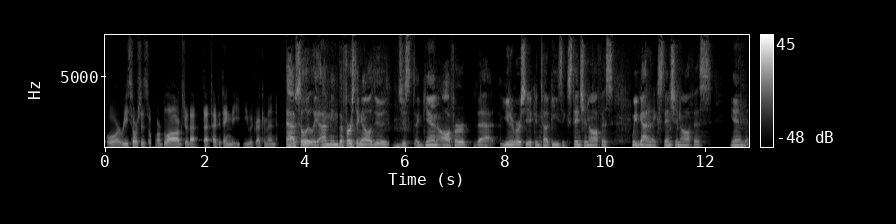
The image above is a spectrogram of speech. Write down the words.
or resources or blogs or that that type of thing that you would recommend absolutely i mean the first thing i will do is just again offer that university of kentucky's extension office we've got an extension office in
